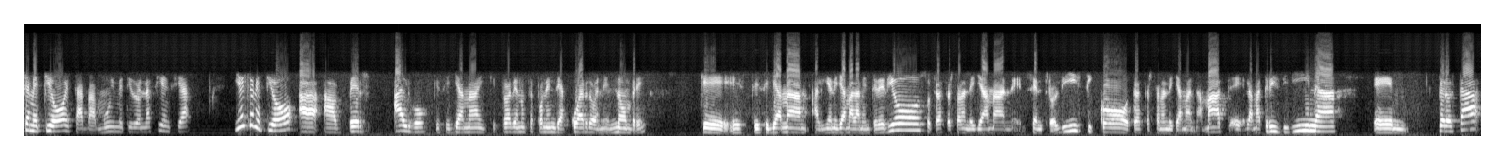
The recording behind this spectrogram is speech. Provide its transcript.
se metió, estaba muy metido en la ciencia, y él se metió a, ver algo que se llama y que todavía no se ponen de acuerdo en el nombre, que este se llama, alguien le llama la mente de Dios, otras personas le llaman el centro holístico, otras personas le llaman la, mat, eh, la matriz divina, em, pero está,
